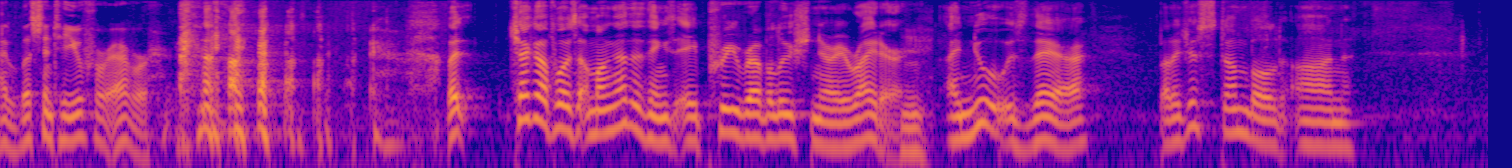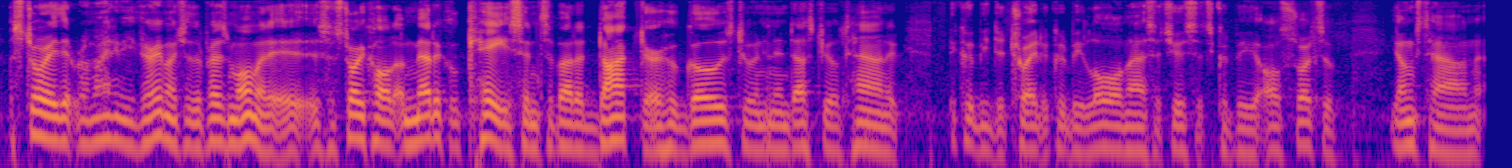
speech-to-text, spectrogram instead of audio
i listen to you forever But Chekhov was, among other things, a pre revolutionary writer. Hmm. I knew it was there, but I just stumbled on a story that reminded me very much of the present moment. It's a story called A Medical Case, and it's about a doctor who goes to an industrial town. It, it could be Detroit, it could be Lowell, Massachusetts, it could be all sorts of Youngstown.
